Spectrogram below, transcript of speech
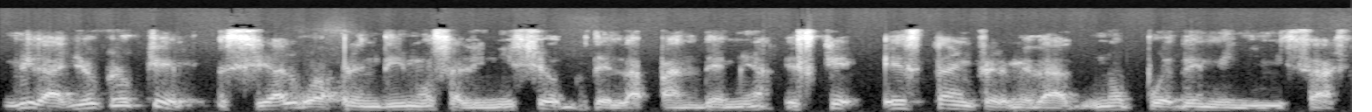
Mira, yo creo que si algo aprendimos al inicio de la pandemia es que esta enfermedad no puede minimizarse.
